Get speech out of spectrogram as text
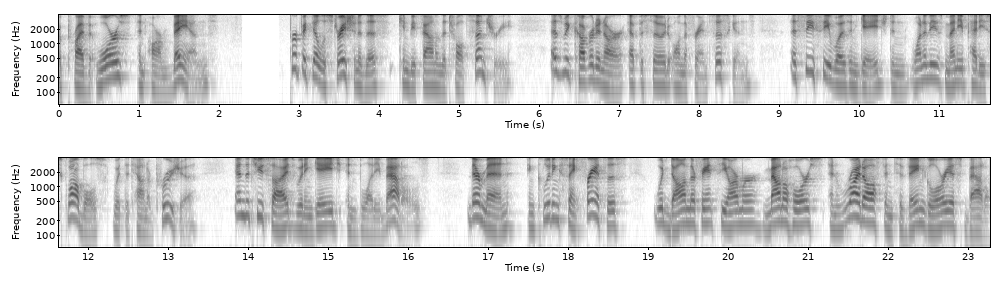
of private wars and armed bands. Perfect illustration of this can be found in the 12th century. As we covered in our episode on the Franciscans, Assisi was engaged in one of these many petty squabbles with the town of Perugia, and the two sides would engage in bloody battles. Their men, including St. Francis, would don their fancy armor, mount a horse, and ride off into vainglorious battle.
